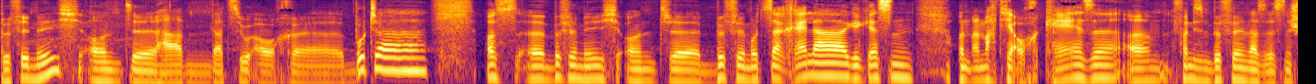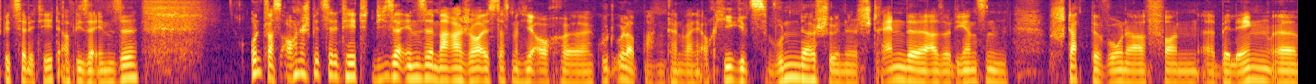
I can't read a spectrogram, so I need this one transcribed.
Büffelmilch und äh, haben dazu auch äh, Butter aus äh, Büffelmilch und äh, Büffelmozzarella gegessen und man macht hier auch Käse ähm, von diesen Büffeln, also das ist eine Spezialität auf dieser Insel. Und was auch eine Spezialität dieser Insel Marajon ist, dass man hier auch äh, gut Urlaub machen kann, weil auch hier gibt's wunderschöne Strände. Also die ganzen Stadtbewohner von äh, Beleng äh,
